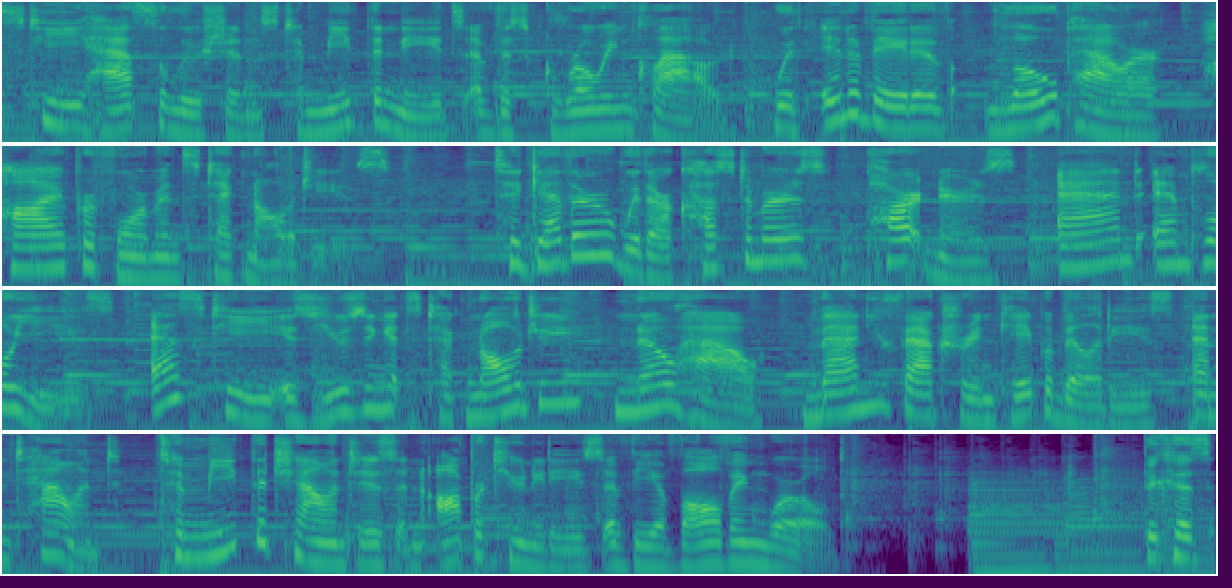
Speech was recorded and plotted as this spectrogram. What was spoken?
ST has solutions to meet the needs of this growing cloud with innovative, low-power, high-performance technologies. Together with our customers, partners, and employees, ST is using its technology, know-how, manufacturing capabilities, and talent to meet the challenges and opportunities of the evolving world. Because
